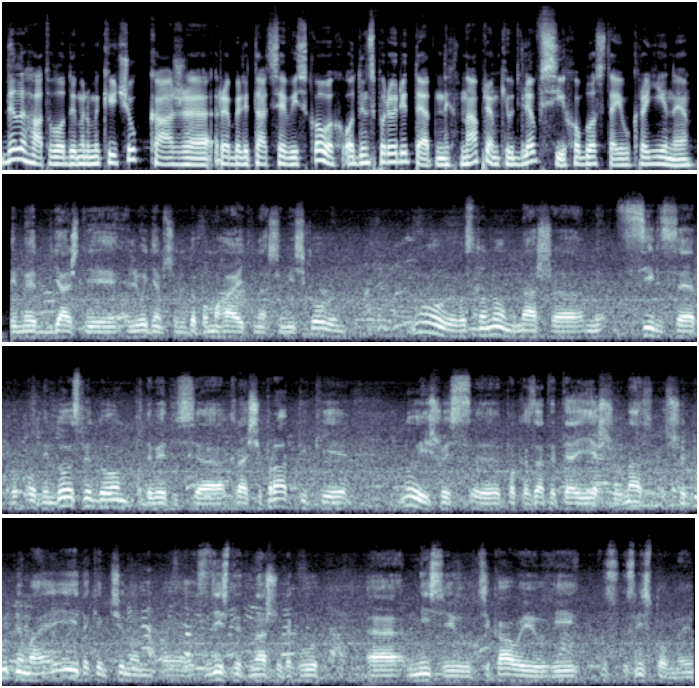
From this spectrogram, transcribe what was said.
Делегат Володимир Микійчук каже, реабілітація військових один з пріоритетних напрямків для всіх областей України. Ми вдячні людям, що допомагають нашим військовим. Ну, в основному наша ціль це обмін досвідом, подивитися кращі практики, ну і щось е, показати те є, що в нас, що тут немає, і таким чином е, здійснити нашу таку е, місію цікавою і змістовною.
